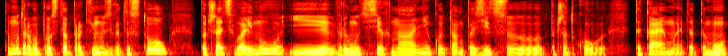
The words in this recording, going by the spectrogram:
Таму трэба просто пракінуць гэты стол пачаць вайну і вернуть всех на некую там пазіцыю пачатковую такая мэта Таму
